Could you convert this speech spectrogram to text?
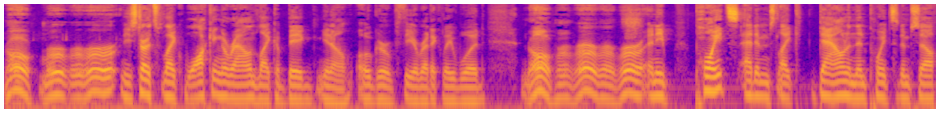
no, rrr, rrr, rrr," and he starts like walking around like a big you know ogre theoretically would. No, rrr, rrr, rrr, rrr," and he points at him like down and then points at himself.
